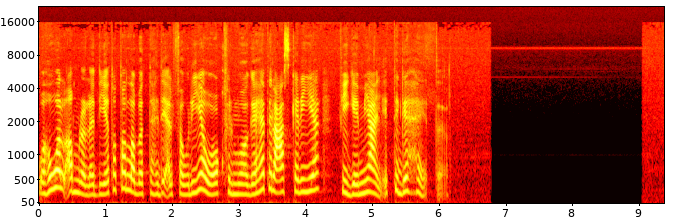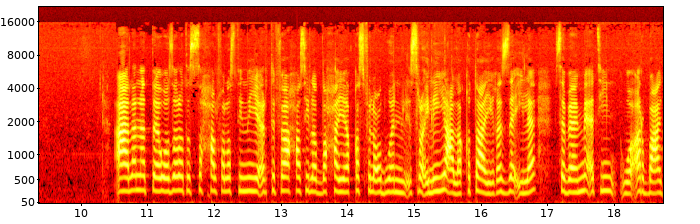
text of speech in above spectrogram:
وهو الأمر الذي يتطلب التهدئة الفورية ووقف المواجهات العسكرية في جميع الاتجاهات. أعلنت وزارة الصحة الفلسطينية ارتفاع حصيلة ضحايا قصف العدوان الإسرائيلي على قطاع غزة إلى 704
